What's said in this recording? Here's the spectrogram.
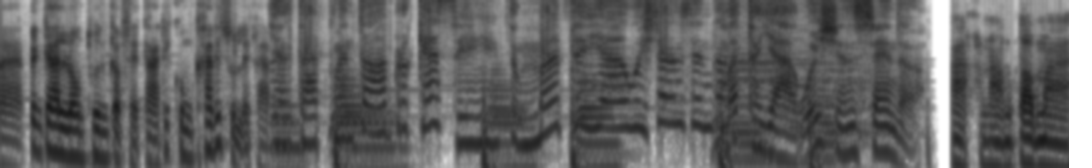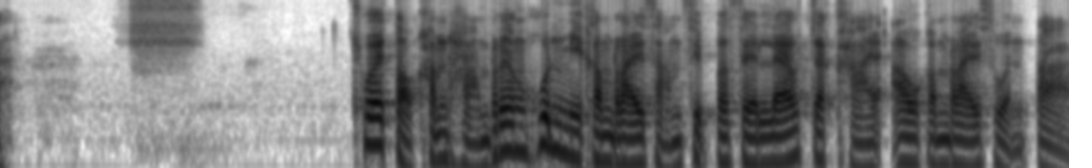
มาก เป็นการลงทุนกับสายตาที่คุ้มค่าที่สุดเลยครับ อยากตัดแว่นตาโปรเกรสซีฟต้องมัธยาวิชั่นเซ็นเตอร์มัธยาวิชั่นเซ็นเตอร์อะคำถามต่อมา ช่วยตอบคำถามเรื่องหุ้นมีกำไร 30%แล้วจะขายเอากำไรส่วนต่าง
